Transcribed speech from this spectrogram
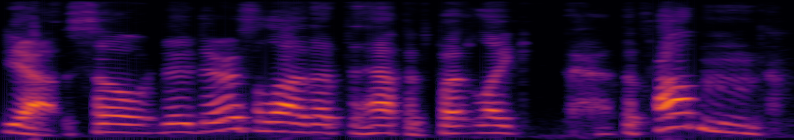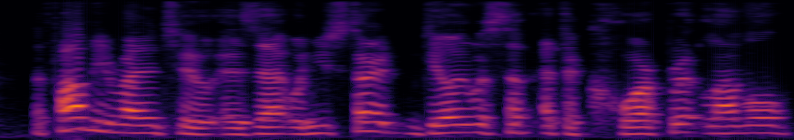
Yeah, so there, there is a lot of that that happens, but like the problem, the problem you run into is that when you start dealing with stuff at the corporate level,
